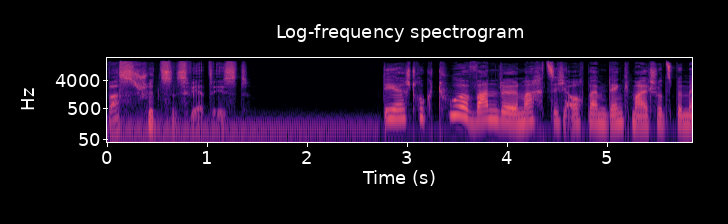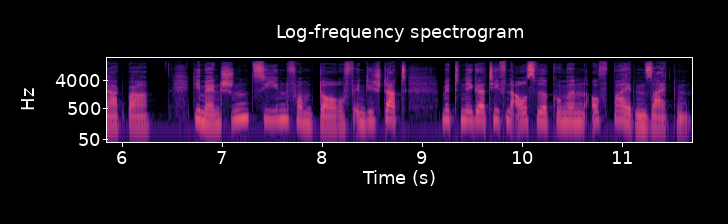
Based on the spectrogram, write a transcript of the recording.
was schützenswert ist. Der Strukturwandel macht sich auch beim Denkmalschutz bemerkbar. Die Menschen ziehen vom Dorf in die Stadt mit negativen Auswirkungen auf beiden Seiten.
